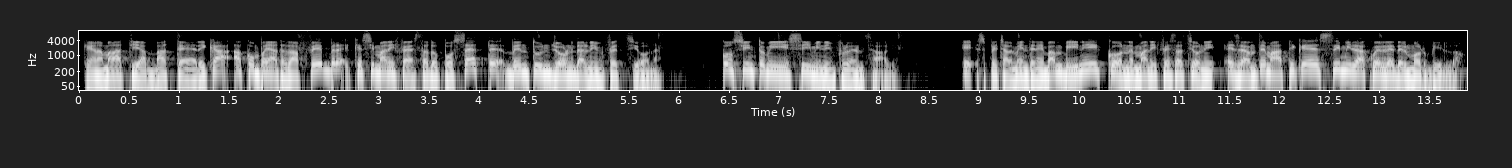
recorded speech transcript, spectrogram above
che è una malattia batterica accompagnata da febbre che si manifesta dopo 7-21 giorni dall'infezione, con sintomi simili influenzali e specialmente nei bambini con manifestazioni esantematiche simili a quelle del morbillo.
